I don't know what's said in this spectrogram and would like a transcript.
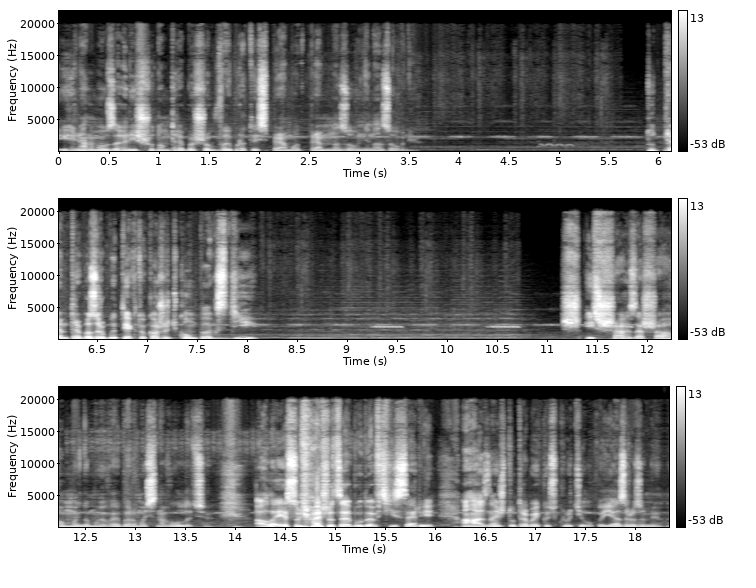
І глянемо взагалі, що нам треба, щоб вибратись прямо, прямо назовні назовні. Тут прям треба зробити, як то кажуть, комплекс дій. І шаг за шагом ми, думаю, виберемось на вулицю. Але я сумніваюся, що це буде в цій серії. Ага, знаєш, тут треба якусь крутілку, я зрозумів.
